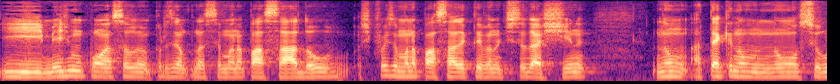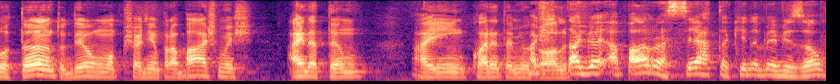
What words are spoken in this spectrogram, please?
E mesmo com essa, por exemplo, na semana passada, ou acho que foi semana passada que teve a notícia da China, não, até que não, não oscilou tanto, deu uma puxadinha para baixo, mas ainda estamos aí em 40 mil Acho dólares. Tá, a palavra certa aqui na minha visão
